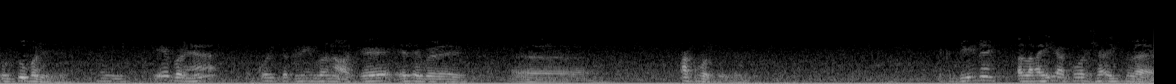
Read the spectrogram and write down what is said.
ਉਰਦੂ ਬਣੀ ਹੈ। ਇਹ ਬਣਿਆ ਕੋਈ ਤਕਰੀਬਨ ਆ ਕੇ ਇਹਦੇ ਵੇਲੇ ਅਕਬਰ ਦੇ ਵੇਲੇ ਇੱਕ ਅਲਾਹੀ ਅਕਬਰ ਸ਼ਾਹੀ ਕਲਾਇਆ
